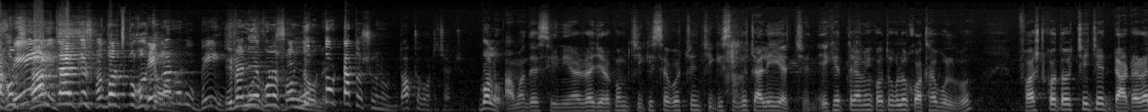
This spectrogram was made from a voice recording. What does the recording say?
এখন সরকারকে সদর্থক হতে হবে। এটা নিয়ে কোনো সন্দেহ নেই। উত্তরটা তো শুনুন ডক্টর ভট্টাচার্য। বলো। আমাদের সিনিয়ররা যেরকম চিকিৎসা করছেন চিকিৎসা তো চালিয়ে যাচ্ছেন। এক্ষেত্রে আমি কতগুলো কথা বলব? ফার্স্ট কথা হচ্ছে যে ডাটাটা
